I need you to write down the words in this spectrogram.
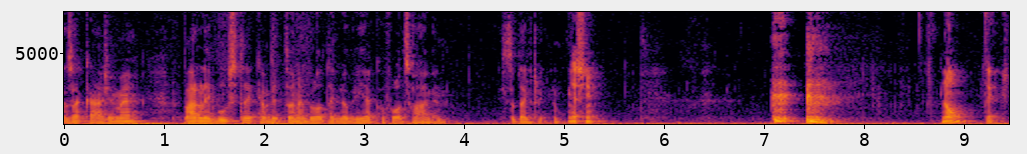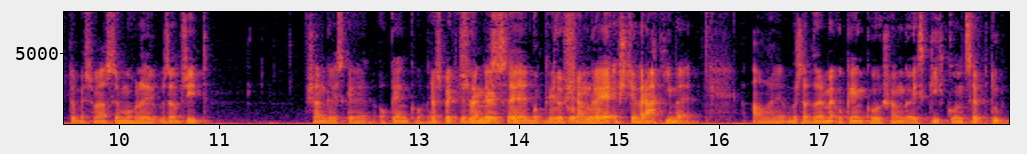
zakážeme pár libůstek, aby to nebylo tak dobrý jako Volkswagen. Když to tak řeknu. Jasně. No, tak to bychom asi mohli zavřít šangajské okénko, respektive my Šangajské se okénko do Šangaje bylo- ještě vrátíme, ale uzavřeme okénko šangajských konceptů,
